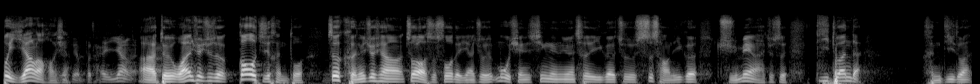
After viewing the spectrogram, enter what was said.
不一样了，好像。有点不太一样了啊，对，完全就是高级很多。这可能就像周老师说的一样，就是目前新能源车的一个就是市场的一个局面啊，就是低端的很低端，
